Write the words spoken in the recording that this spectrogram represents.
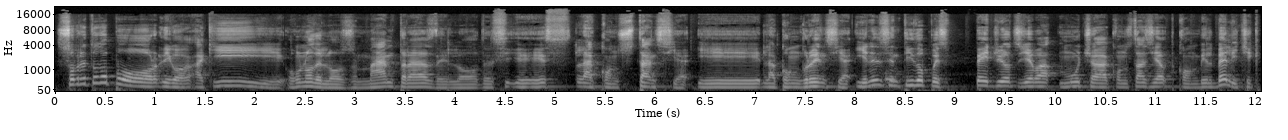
Sobre todo por, digo, aquí uno de los mantras de lo es la constancia y la congruencia. Y en ese sentido, pues Patriots lleva mucha constancia con Bill Belichick.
